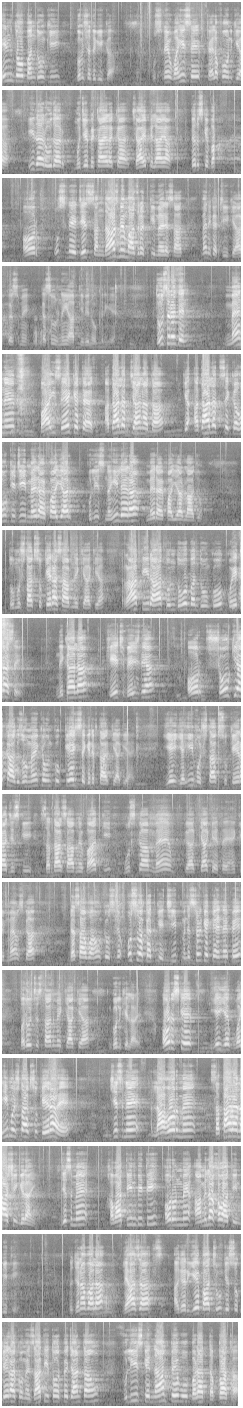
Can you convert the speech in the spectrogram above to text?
ان دو بندوں کی گمشدگی کا۔ اس نے وہیں سے ٹیلی فون کیا، ادھر ادھر مجھے بٹھائے رکھا، چائے پلایا، پھر اس کے بعد اور اس نے جس انداز میں معذرت کی میرے ساتھ، میں نے کہا، ٹھیک ہے، آپ کا اس میں قصور نہیں، آپ کی بھی نوکری ہے۔ دوسرے دن میں نے بائیس اے کے تحت عدالت جانا تھا کہ عدالت سے کہوں کہ جی میرا ایف آئی آر پولیس نہیں لے رہا، میرا ایف آئی آر لاجوں۔ تو مشتاق سکیرہ صاحب نے کیا کیا؟ رات ہی رات ان دو بندوں کو کوئٹہ سے نکالا کیچ بیچ دیا اور شو کیا کاغذوں میں کہ ان کو کیچ سے گرفتار کیا گیا ہے۔ یہ یہی مشتاق سکیرہ جس کی سردار صاحب نے بات کی، اس کا میں کیا کہتے ہیں کہ میں اس کا ڈسا ہوا ہوں کہ اس نے اس وقت کے چیف منسٹر کے کہنے پہ بلوچستان میں کیا کیا گل کھلائے۔ اور اس کے یہ وہی مشتاق سکیرہ ہے جس نے لاہور میں ستارہ لاشیں گرائیں، جس میں خواتین بھی تھیں اور ان میں عاملہ خواتین بھی تھیں۔ تو جناب والا، لہٰذا اگر یہ بات چونکہ سکیرہ کو میں ذاتی طور پہ جانتا ہوں، پولیس کے نام پہ وہ بڑا دبا تھا۔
